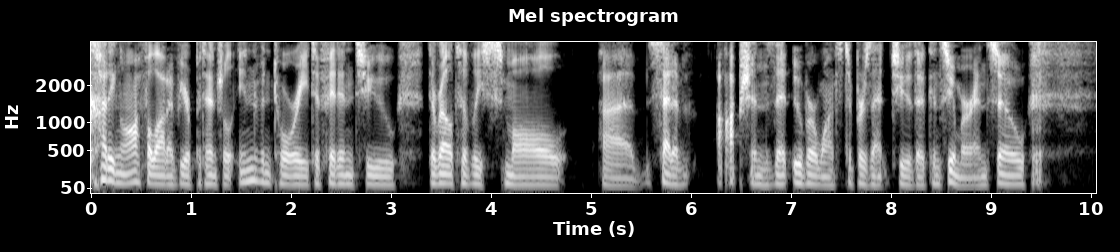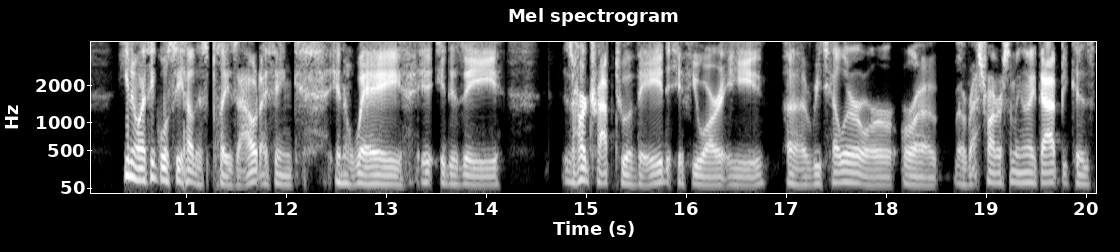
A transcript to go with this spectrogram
cutting off a lot of your potential inventory to fit into the relatively small uh, set of options that Uber wants to present to the consumer. And so, you know, I think we'll see how this plays out. I think in a way it, it is a is a hard trap to evade if you are a, a retailer or or a, a, restaurant or something like that because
